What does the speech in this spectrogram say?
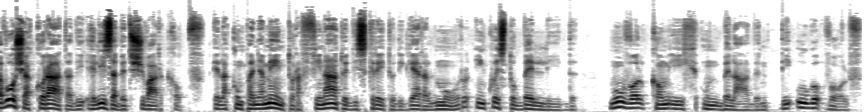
La voce accorata di Elisabeth Schwarzkopf e l'accompagnamento raffinato e discreto di Gerald Moore in questo bel lead, Movol kom ich un Beladen di Ugo Wolf,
